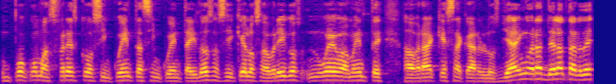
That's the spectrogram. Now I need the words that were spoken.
un poco más fresco, 50, 52, así que los abrigos nuevamente habrá que sacarlos. Ya en horas de la tarde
